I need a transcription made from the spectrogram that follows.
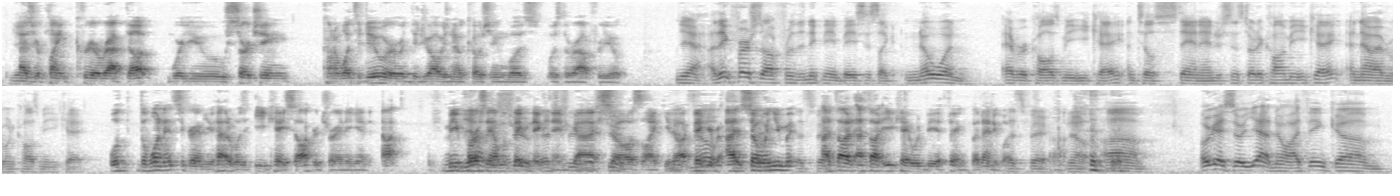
yeah. as your playing career wrapped up, were you searching kind of what to do, or did you always know coaching was was the route for you? Yeah, I think first off, for the nickname basis, like no one ever calls me EK until Stan Anderson started calling me EK, and now everyone calls me EK. Well, the one Instagram you had was EK soccer training, and I, me personally, yeah, I'm a big true. nickname guy, so I was like, you know, I figured. No, I, so when you, I thought, I thought EK would be a thing, but anyway, that's fair. Uh, no, um, okay, so yeah, no, I think, um,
